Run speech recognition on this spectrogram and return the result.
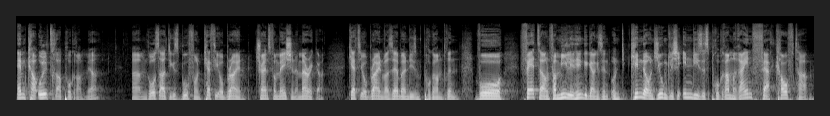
MK Ultra Programm, ja. Ähm, großartiges Buch von Kathy O'Brien, Transformation America. Kathy O'Brien war selber in diesem Programm drin, wo Väter und Familien hingegangen sind und Kinder und Jugendliche in dieses Programm rein verkauft haben.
